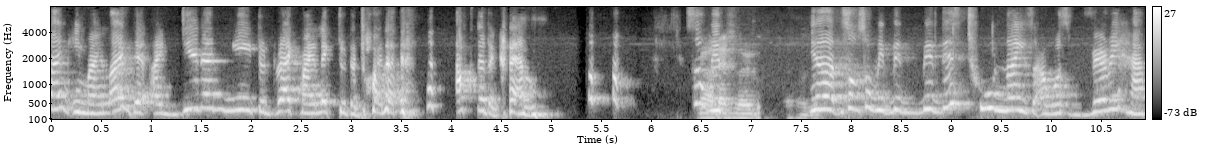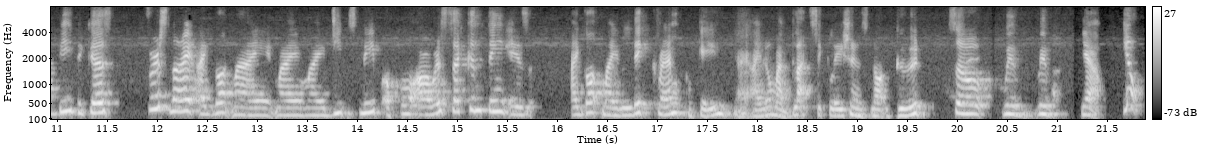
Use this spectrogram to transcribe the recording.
time in my life that I didn't need to drag my leg to the toilet after the cramp. so Yeah, with that's very good. That's very good. yeah so so with, with, with these two nights i was very happy because first night i got my my my deep sleep of four hours. Second thing is i got my leg cramp okay? I, I know my blood circulation is not good. So with with yeah. You know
